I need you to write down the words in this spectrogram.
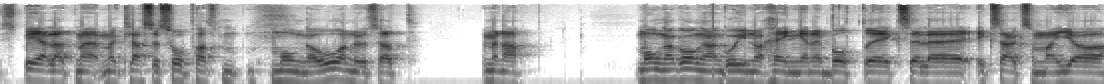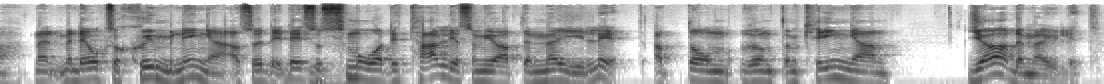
spelat med, med klasser så pass många år nu så att... Jag menar, Många gånger han går in och hänger den bortre eller exakt som man gör. Men, men det är också skymningar. Alltså det, det är så små detaljer som gör att det är möjligt. Att de runt omkring han gör det möjligt.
